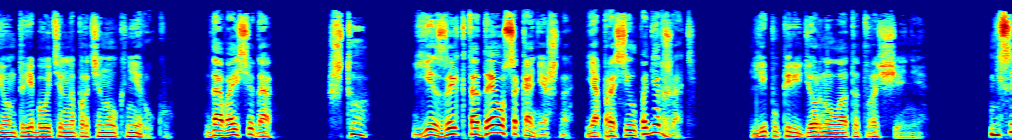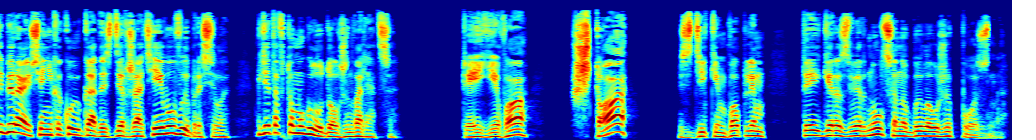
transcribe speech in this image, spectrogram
И он требовательно протянул к ней руку. «Давай сюда». «Что?» «Язык Тадеуса, конечно. Я просил подержать». Липу передернуло от отвращения. «Не собираюсь я никакую гадость держать, я его выбросила. Где-то в том углу должен валяться». «Ты его «Что?» С диким воплем Тейги развернулся, но было уже поздно.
